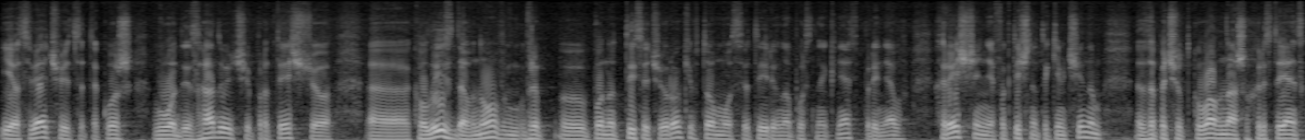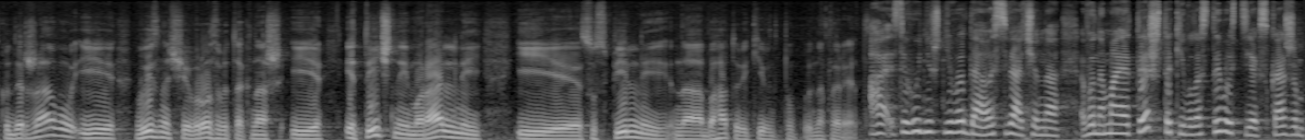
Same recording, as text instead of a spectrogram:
і освячуються також води, згадуючи про те, що е, колись давно, вже е, понад тисячу років тому, святий рівноапостольний князь прийняв хрещення, фактично таким чином започаткував нашу християнську державу і визначив розвиток наш і етичний, і моральний, і суспільний на багато віків наперед. А сьогоднішня вода освячена, вона має теж такі властивості, як, скажімо,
